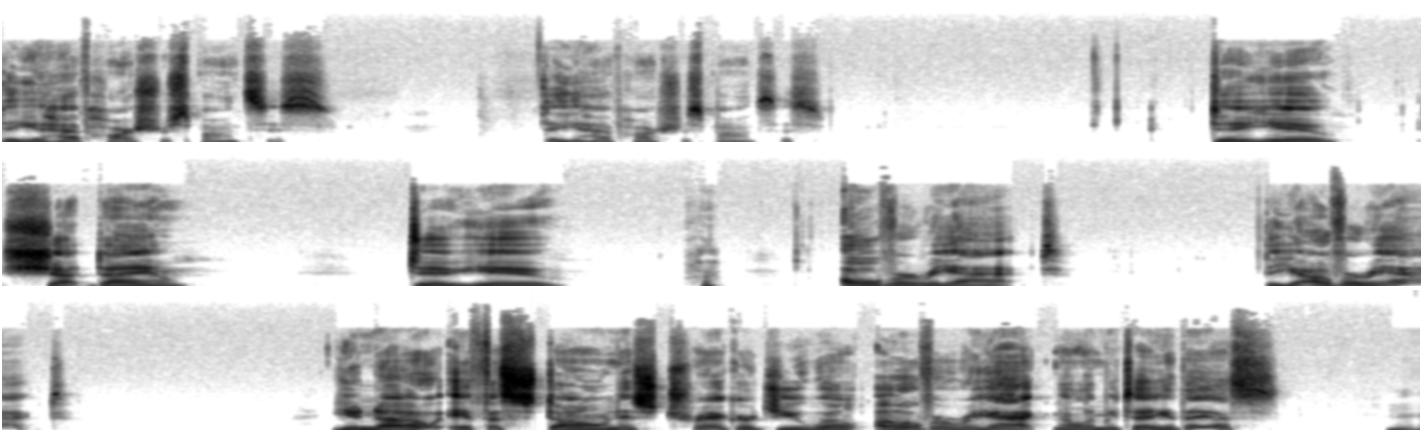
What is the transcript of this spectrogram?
Do you have harsh responses? Do you have harsh responses? Do you shut down? Do you overreact? Do you overreact? You know, if a stone is triggered, you will overreact. Now, let me tell you this. Hmm.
